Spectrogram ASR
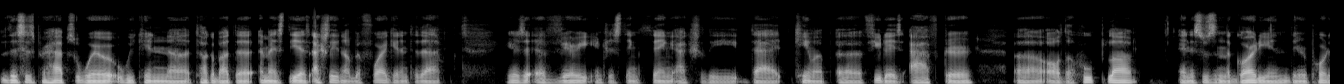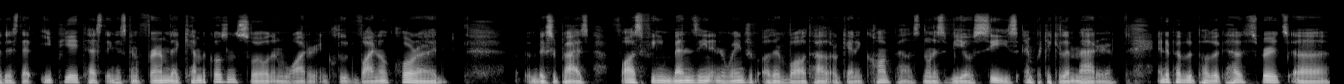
this is perhaps where we can uh, talk about the MSDS. Actually, no, before I get into that, here's a, a, very interesting thing actually that came up a few days after uh, all the hoopla. And this was in The Guardian. They reported this that EPA testing has confirmed that chemicals in soil and water include vinyl chloride, big surprise, phosphine, benzene, and a range of other volatile organic compounds known as VOCs and particulate matter. and Independent public health experts, uh,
